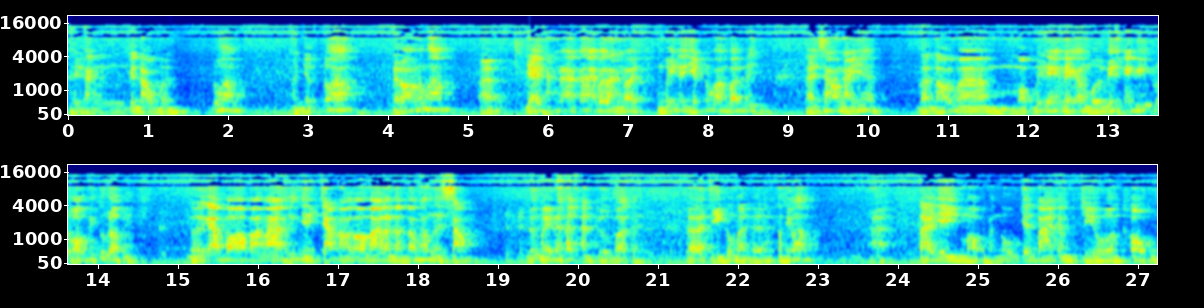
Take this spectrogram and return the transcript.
thì thằng trên đầu mình đúng không? Thằng Nhật đúng không? Đài đó đúng không? À, về thằng đó có hai ba thằng thôi. Mỹ này dẹp nó qua bên đi. Tại sau này á là nội mà một Mỹ đen để ra 10 Mỹ đen giết nó bỏ phiếu rồi. Người cái ông Obama thứ nhì cháu nội Obama lên làm tổng thống rồi xong nước Mỹ nó hết anh cường bớt rồi. Đó là chuyện của mình rồi đó con hiểu không? À, tại vì một thằng ngu trên 300 triệu khôn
